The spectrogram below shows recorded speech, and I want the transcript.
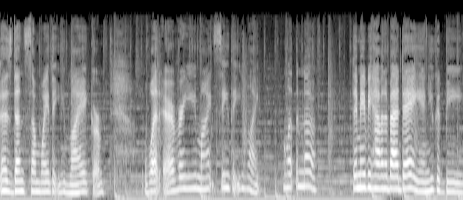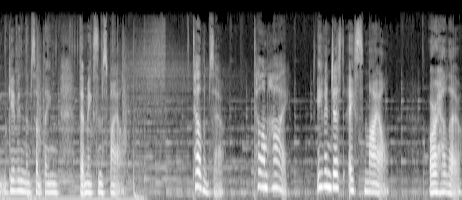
has done some way that you like, or whatever you might see that you like, let them know. They may be having a bad day, and you could be giving them something that makes them smile. Tell them so. Tell them hi. Even just a smile or a hello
